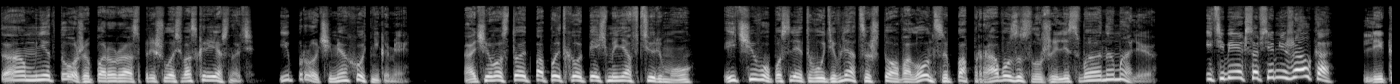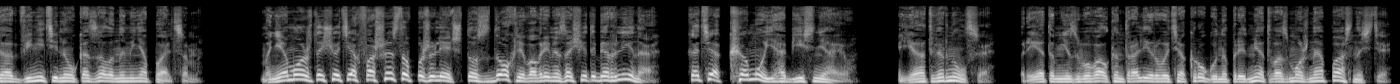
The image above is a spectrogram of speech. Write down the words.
Там мне тоже пару раз пришлось воскреснуть. И прочими охотниками. А чего стоит попытка упечь меня в тюрьму? И чего после этого удивляться, что авалонцы по праву заслужили свою аномалию? «И тебе их совсем не жалко?» Лика обвинительно указала на меня пальцем. Мне, может, еще тех фашистов пожалеть, что сдохли во время защиты Берлина. Хотя кому я объясняю? Я отвернулся. При этом не забывал контролировать округу на предмет возможной опасности.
